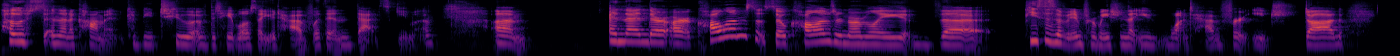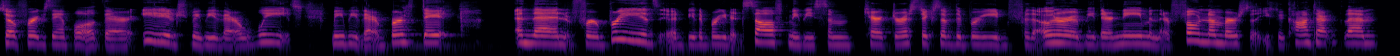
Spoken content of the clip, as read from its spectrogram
post and then a comment. Could be two of the tables that you'd have within that schema. Um, and then there are columns. So columns are normally the pieces of information that you want to have for each dog. So, for example, their age, maybe their weight, maybe their birth date. And then for breeds, it would be the breed itself, maybe some characteristics of the breed. For the owner, it would be their name and their phone number so that you could contact them.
